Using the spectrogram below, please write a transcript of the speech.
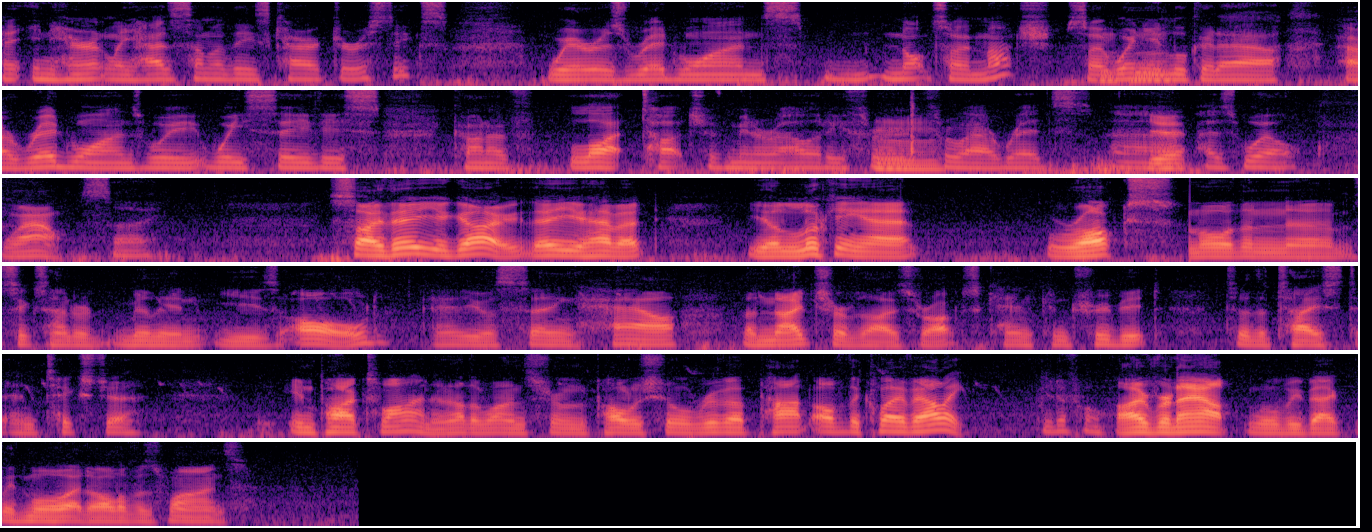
uh, inherently has some of these characteristics, whereas red wines not so much. So when you Mhm. look at our, our red wines, we, we see this kind of light touch of minerality through Mm. through our reds uh, Yeah. as well. Wow. So So there you go. There you have it. You're looking at rocks more than um, 600 million years old, and you're seeing how the nature of those rocks can contribute to the taste and texture in Pike's wine and other ones from the Polish Hill River, part of the Clare Valley. beautiful. Over and out. We'll be back with more at Oliver's Wines.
